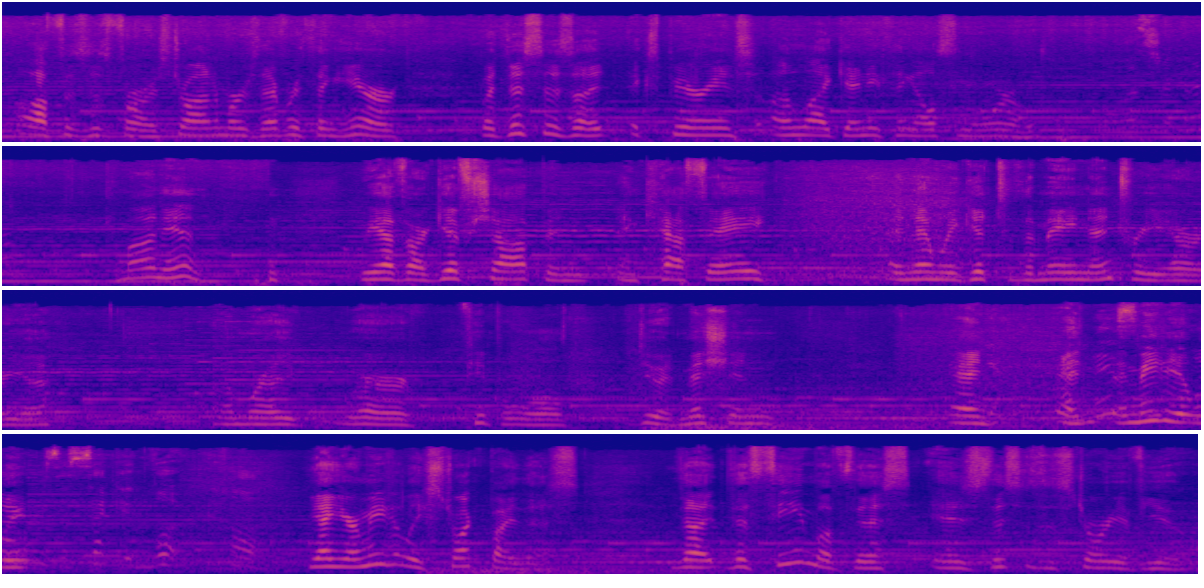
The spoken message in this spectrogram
offices for our astronomers, everything here. But this is an experience unlike anything else in the world. Well, let's check it out. Come on in. We have our gift shop and, and cafe, and then we get to the main entry area um, where, where people will do admission. And, Yeah, and this immediately, requires a second look, huh? yeah, you're immediately struck by this. The, the theme of this is this is the story of you,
